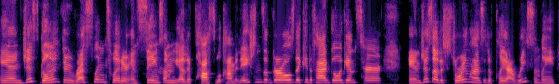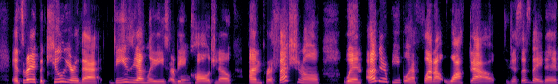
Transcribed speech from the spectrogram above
And just going through wrestling Twitter and seeing some of the other possible combinations of girls they could have had go against her, and just other storylines that have played out recently, it's very peculiar that these young ladies are being called, you know, unprofessional when other people have flat out walked out just as they did.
